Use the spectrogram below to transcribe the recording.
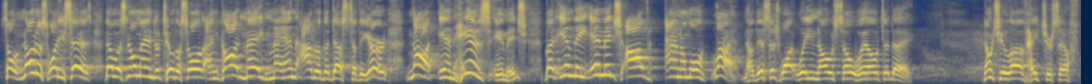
So notice what he says there was no man to till the soil, and God made man out of the dust of the earth, not in his image, but in the image of animal life. Now, this is what we know so well today. Don't you love hate yourself?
